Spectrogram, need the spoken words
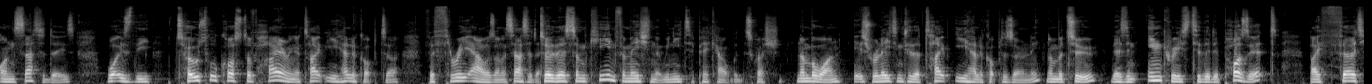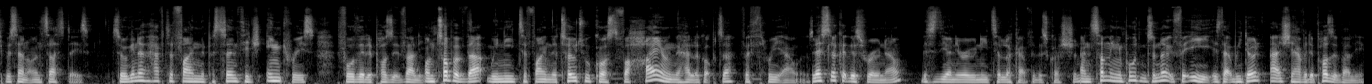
on Saturdays, what is the total cost of hiring a Type E helicopter for three hours on a Saturday. So there's some key information that we need to pick out with this question. Number one, it's relating to the Type E helicopters only. Number two, there's an increase to the deposit by 30% on Saturdays. So we're going to have to find the percentage increase for the deposit value. On top of that, we need to find the total cost for hiring the helicopter for three hours. Let's look at this row now. This is the only row we need to look at for this question. And something important to note for E is that we don't actually have a deposit value.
